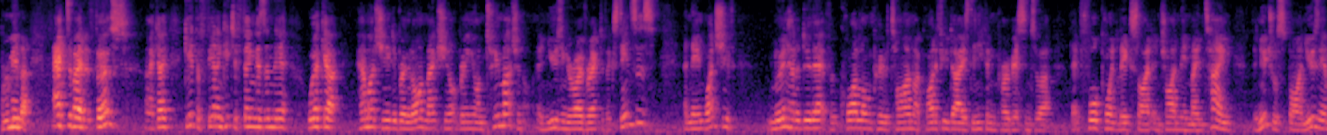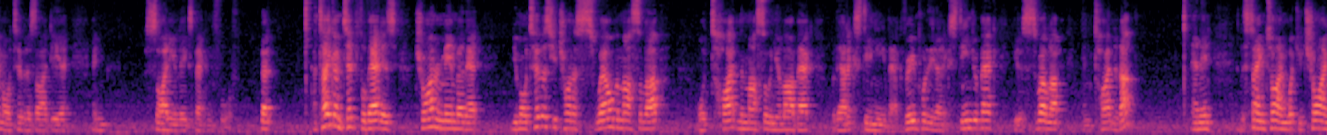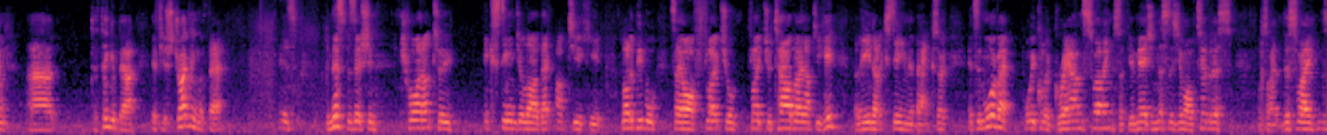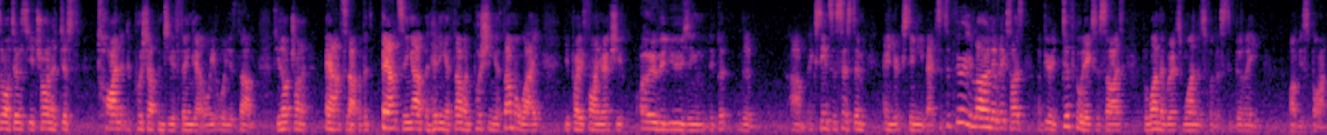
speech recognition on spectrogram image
remember, activate it first, okay? Get the feeling, get your fingers in there, work out how much you need to bring it on, make sure you're not bringing on too much and, and using your overactive extensors. And then once you've learned how to do that for quite a long period of time, like quite a few days, then you can progress into a, that four-point leg slide and try and then maintain the neutral spine using that multifidus idea and sliding your legs back and forth. But a take-home tip for that is try and remember that your multifidus, you're trying to swell the muscle up or tighten the muscle in your lower back without extending your back. Very important you don't extend your back, you just swell up and tighten it up. And then at the same time, what you're trying uh, to think about, if you're struggling with that, is in this position, try not to extend your lower back up to your head. A lot of people say, oh, float your, float your tailbone up to your head, but they end up extending their back. So it's a more of a, what we call a ground swelling. So if you imagine this is your multifidus, or sorry, this way, this is multifidus, you're trying to just tighten it to push up into your finger or your, or your thumb. So you're not trying to bounce it up. If it's bouncing up and hitting your thumb and pushing your thumb away, you probably find you're actually overusing the, the um, extensor system and you're extending your back. So it's a very low level exercise, a very difficult exercise, but one that works wonders for the stability of your spine.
